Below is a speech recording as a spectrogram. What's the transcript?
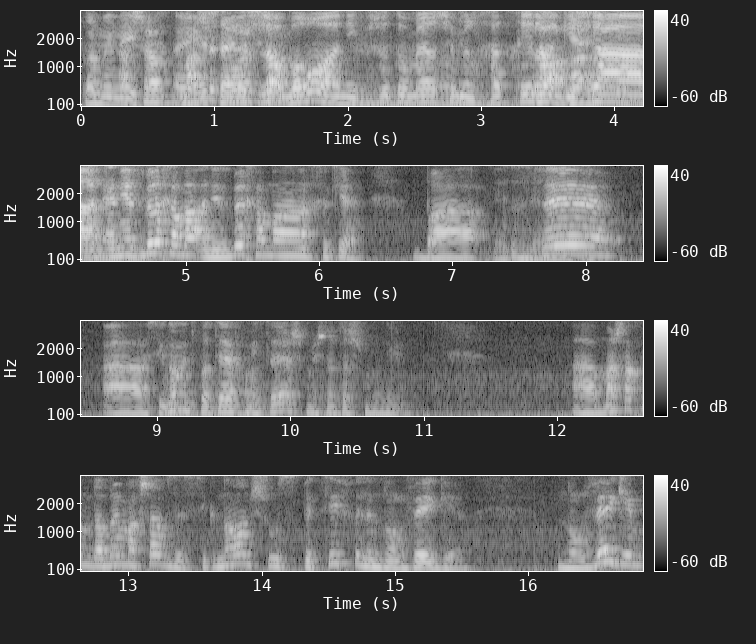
כל מיני, עכשיו, אה, מה יש שקורה האלה שם- לא, ברור, אני פשוט אומר שמלכתחילה לא, הגישה... אני אני אסביר לך מה, אני אסביר לך מה, חכה. זה הסגנון התפתח מ thrash משנות ה-80. מה שאנחנו מדברים עכשיו זה סגנון שהוא ספציפי לנורבגיה. נורבגים,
